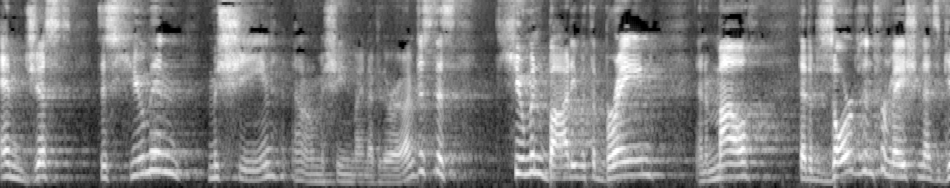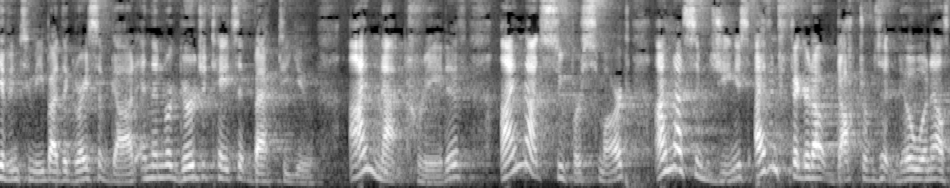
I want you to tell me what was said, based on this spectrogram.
am just this human machine. I don't know, machine might not be the right. word. I'm just this human body with a brain and a mouth that absorbs information that's given to me by the grace of God and then regurgitates it back to you. I'm not creative. I'm not super smart. I'm not some genius. I haven't figured out doctrines that no one else.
